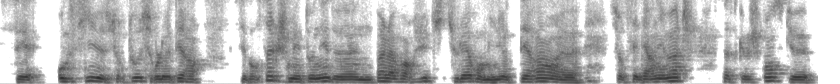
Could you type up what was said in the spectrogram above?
c'est aussi et surtout sur le terrain. C'est pour ça que je m'étonnais de ne pas l'avoir vu titulaire au milieu de terrain euh, sur ces derniers matchs, parce que je pense que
